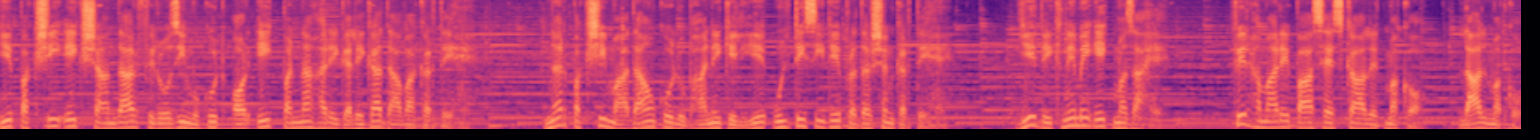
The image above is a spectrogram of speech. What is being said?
ये पक्षी एक शानदार फिरोजी मुकुट और एक पन्ना हरे गले का दावा करते हैं। नर पक्षी मादाओं को लुभाने के लिए उल्टे सीधे प्रदर्शन करते हैं। ये देखने में एक मज़ा है। फिर हमारे पास है स्कारलेट मको, लाल मको,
